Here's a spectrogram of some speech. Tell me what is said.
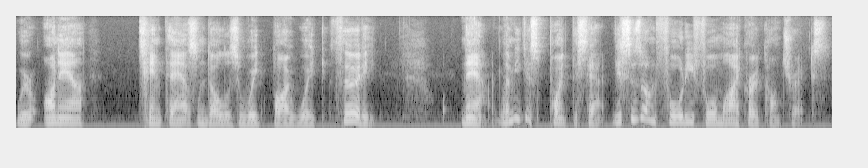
we're on our $10,000 a week by week 30 now let me just point this out. This is on 44 micro contracts.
